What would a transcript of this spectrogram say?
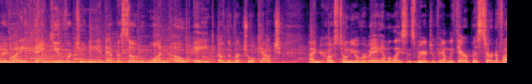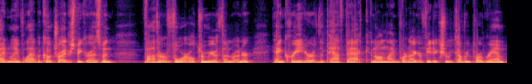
everybody. Thank you for tuning in to episode 108 of The Virtual Couch. I'm your host, Tony Overbay. I'm a licensed marriage and family therapist, certified mindful habit coach, writer, speaker, husband, father of four, ultra marathon runner, and creator of The Path Back, an online pornography addiction recovery program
